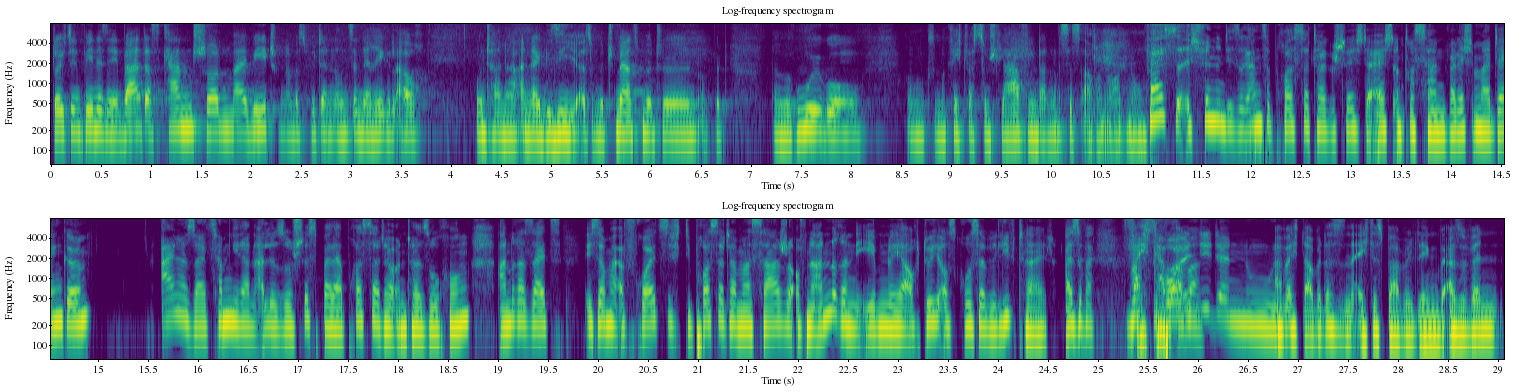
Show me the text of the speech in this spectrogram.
durch den Penis in die Blase, das kann schon mal wehtun, aber es wird dann uns in der Regel auch unter einer Analgesie, also mit Schmerzmitteln und mit einer Beruhigung und man kriegt was zum Schlafen, dann ist es auch in Ordnung. Weißt du, ich finde diese ganze Prostata-Geschichte echt interessant, weil ich immer denke, einerseits haben die dann alle so Schiss bei der Prostata-Untersuchung, andererseits, ich sag mal, erfreut sich die Prostata-Massage auf einer anderen Ebene ja auch durchaus großer Beliebtheit. Also wa- was Ich glaube wollen aber- die denn nun? Aber ich glaube, das ist ein echtes Bubble-Ding. Also wenn,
